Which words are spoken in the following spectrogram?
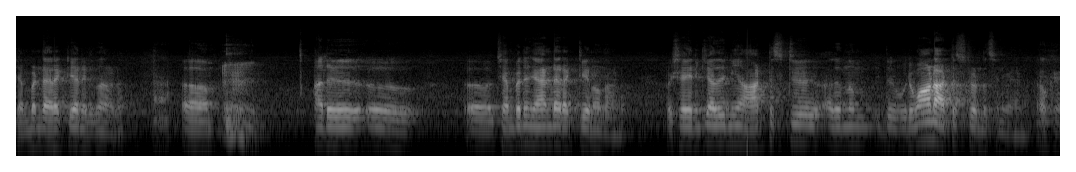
ചെമ്പൻ ഡയറക്റ്റ് ചെയ്യാനിരുന്നതാണ് ഇരുന്നതാണ്. അത് ചെമ്പന് ഞാൻ ഡയറക്റ്റ് ചെയ്യണമെന്നാണ് പക്ഷേ എനിക്കത് ഇനി ആർട്ടിസ്റ്റ് അതൊന്നും ഇത് ഒരുപാട് ആർട്ടിസ്റ്റ് ഉണ്ട് സിനിമയാണ്. ഓക്കെ.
